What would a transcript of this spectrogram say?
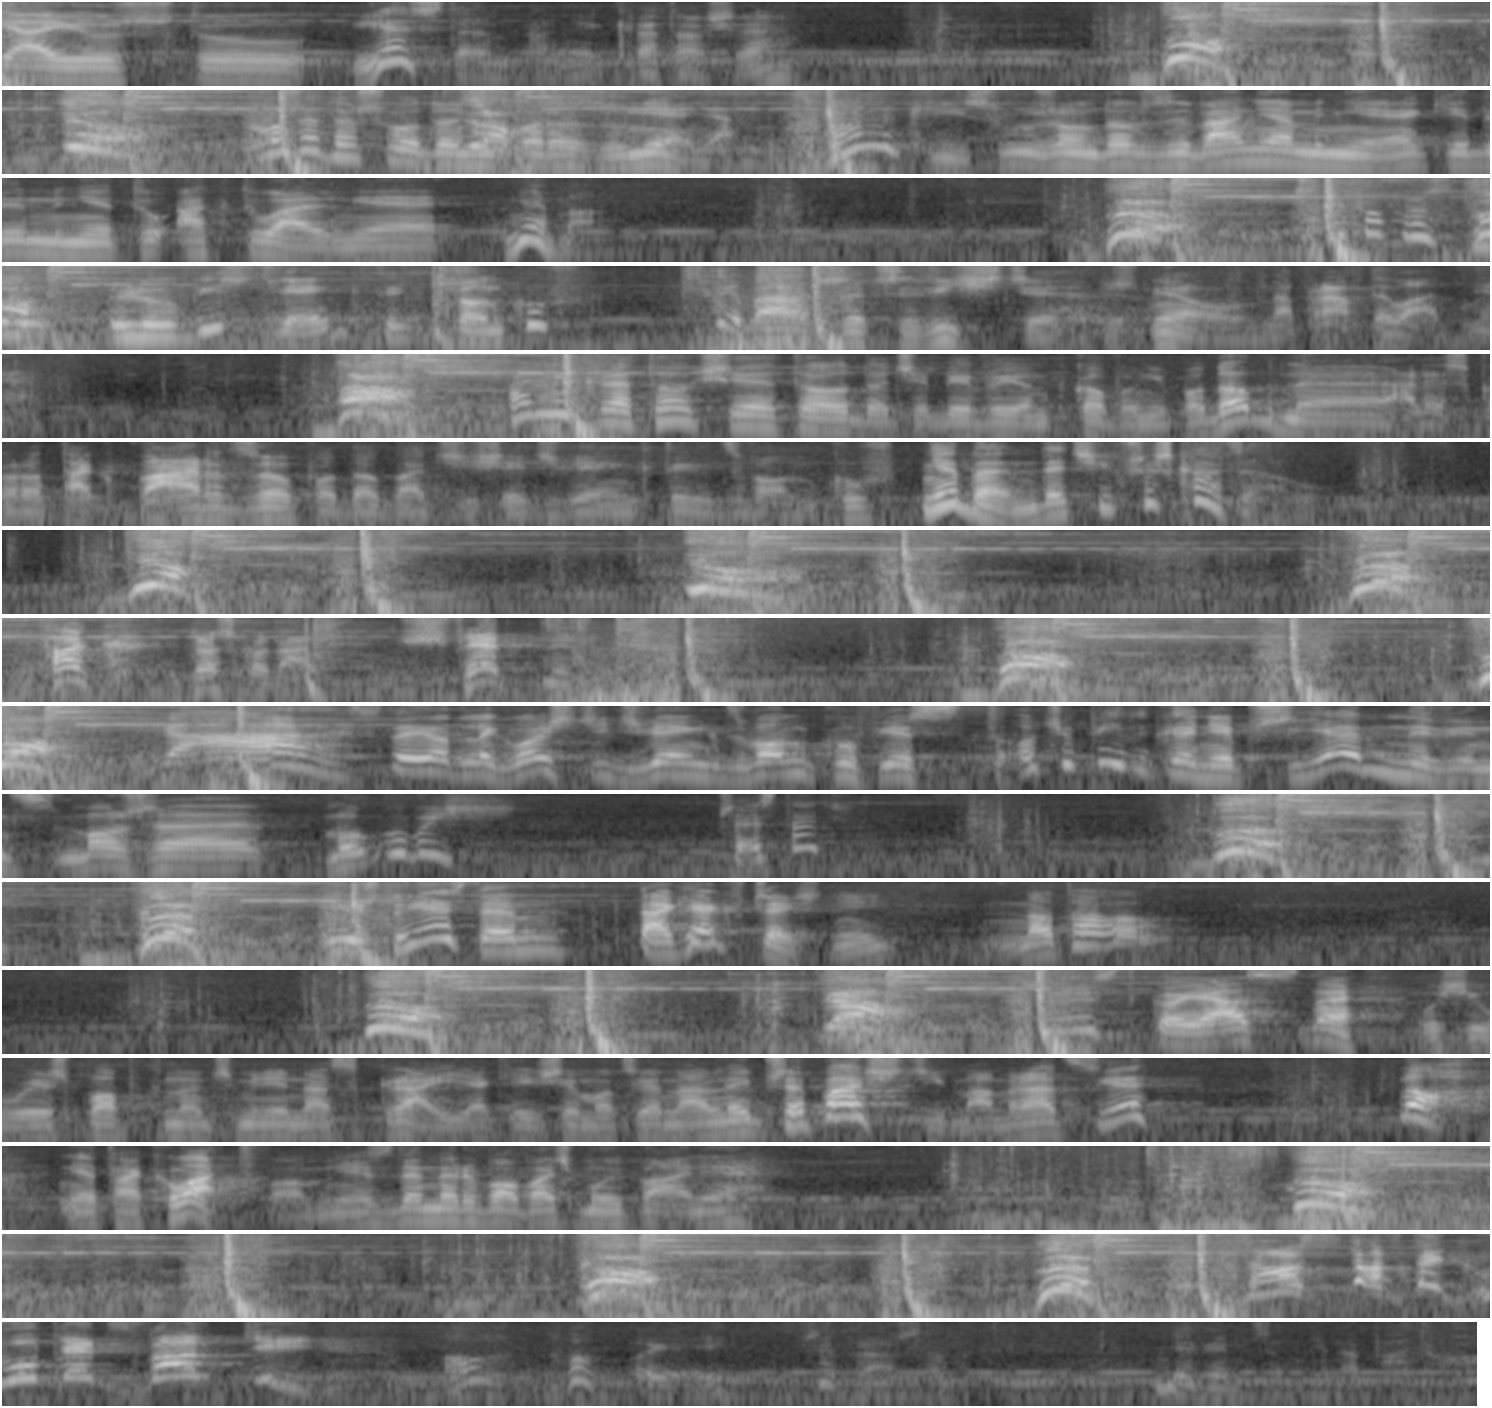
Ja już tu jestem, panie Kratosie. Może doszło do nieporozumienia. Dzwonki służą do wzywania mnie, kiedy mnie tu aktualnie nie ma. Ty po prostu lubisz dźwięk tych dzwonków? Chyba rzeczywiście brzmią naprawdę ładnie. Panie Kratosie, to do ciebie wyjątkowo niepodobne, ale skoro tak bardzo podoba ci się dźwięk tych dzwonków, nie będę ci przeszkadzał. Tak, doskonale. Świetny A, z tej odległości dźwięk dzwonków jest ociupinkę nieprzyjemny, więc może mógłbyś przestać? Już tu jestem, tak jak wcześniej. No to jasne. Usiłujesz popchnąć mnie na skraj jakiejś emocjonalnej przepaści. Mam rację? No, nie tak łatwo mnie zdenerwować, mój panie. Zostaw te głupie dzwonki! O, o, ojej, przepraszam. Nie wiem, co mnie napadło.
